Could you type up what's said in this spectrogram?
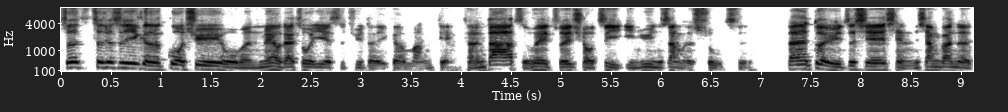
这这就是一个过去我们没有在做 ESG 的一个盲点，可能大家只会追求自己营运上的数字，但是对于这些显然相关的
